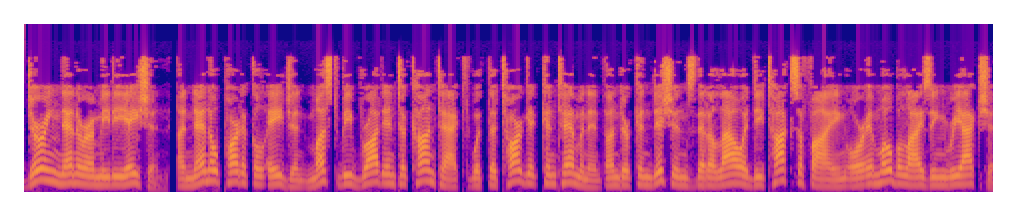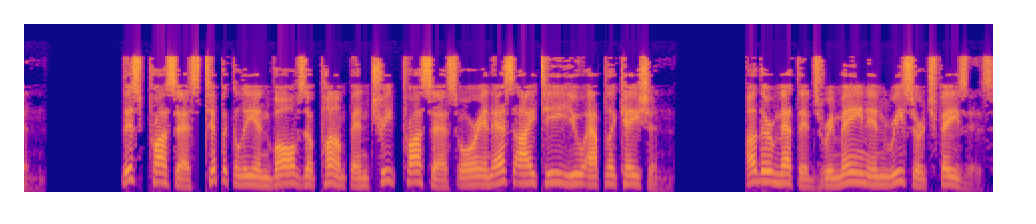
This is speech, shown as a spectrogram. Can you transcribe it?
During nanoremediation, a nanoparticle agent must be brought into contact with the target contaminant under conditions that allow a detoxifying or immobilizing reaction. This process typically involves a pump and treat process or in situ application. Other methods remain in research phases.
